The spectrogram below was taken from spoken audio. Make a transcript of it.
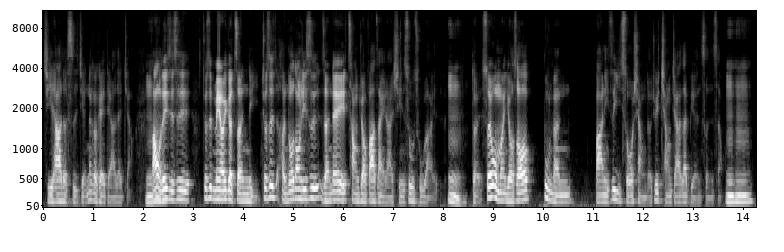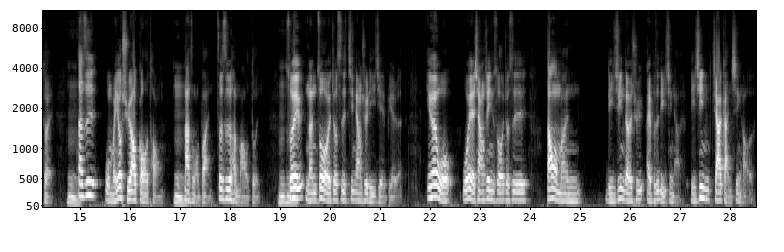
其他的事件，那个可以等下再讲。反正我的意思是，就是没有一个真理，就是很多东西是人类长久发展以来形塑出来的，嗯，对，所以我们有时候不能把你自己所想的去强加在别人身上，嗯哼，对，嗯，但是我们又需要沟通，嗯，那怎么办？这是很矛盾，嗯，所以能做的就是尽量去理解别人，因为我我也相信说，就是。当我们理性的去，哎、欸，不是理性啊，理性加感性好了，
